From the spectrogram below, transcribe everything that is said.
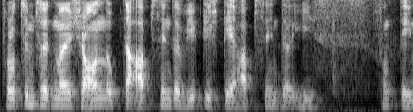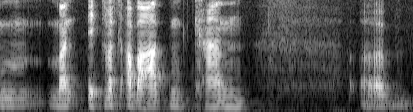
Trotzdem sollte man schauen, ob der Absender wirklich der Absender ist, von dem man etwas erwarten kann. Ähm,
